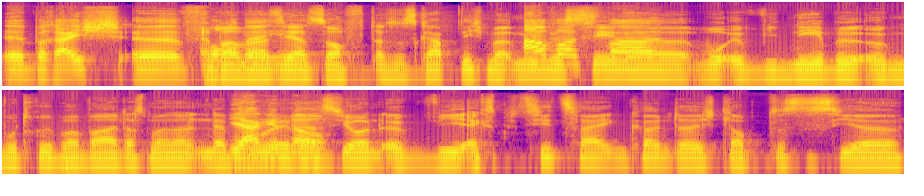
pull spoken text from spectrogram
äh, Bereich äh, vorne Aber war sehr soft. Also es gab nicht mal irgendwie Aber eine es Szene, wo irgendwie Nebel irgendwo drüber war, dass man dann in der Ja, genau. Blu-ray-Version irgendwie explizit zeigen könnte. Ich glaube, das ist hier.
